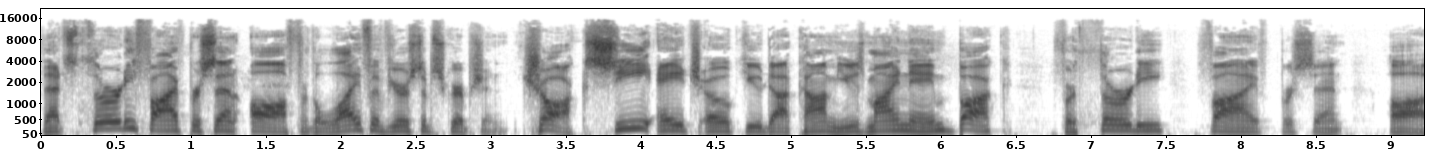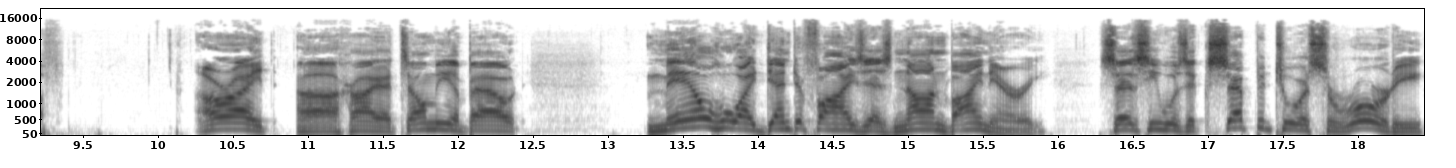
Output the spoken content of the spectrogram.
That's 35% off for the life of your subscription. Choq, C-H-O-Q dot com. Use my name, Buck, for 35% off. All right, uh, Chaya, tell me about male who identifies as non-binary says he was accepted to a sorority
